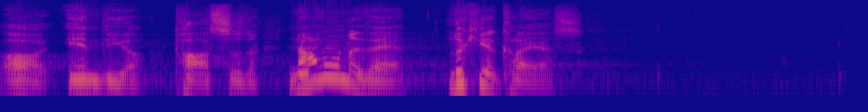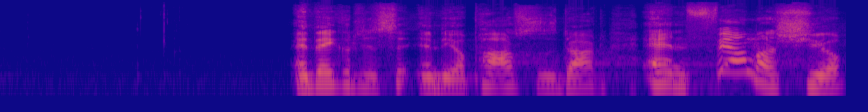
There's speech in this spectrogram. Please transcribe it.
uh, in the apostles. Not only that, look here, class. And they could just in the apostles' doctrine and fellowship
